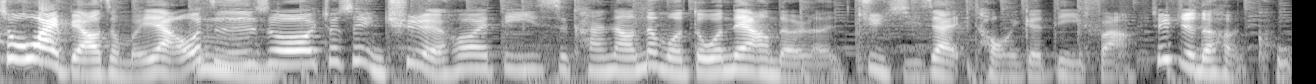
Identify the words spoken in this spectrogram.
说外表怎么样，我只是说，就是你去了以后会第一次看到那么多那样的人聚集在同一个地方，就觉得很酷。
